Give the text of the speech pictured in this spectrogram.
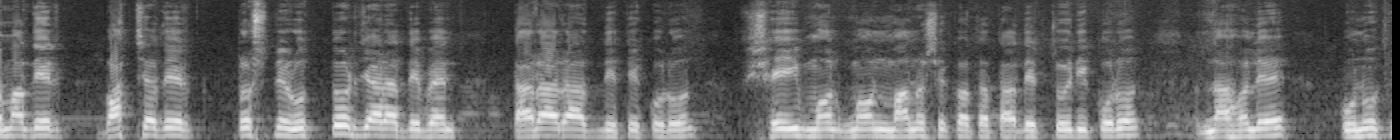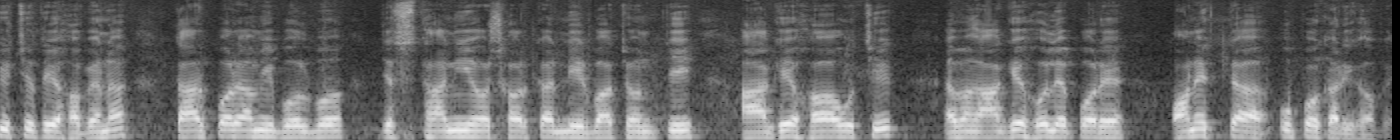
আমাদের বাচ্চাদের প্রশ্নের উত্তর যারা দেবেন, তারা রাজনীতি করুন, সেই মন মন মানসিকতা তাদের তৈরি করুন, না হলে কোনো কিছুতে হবে না। তারপরে আমি বলব যে স্থানীয় সরকার নির্বাচনটি আগে হওয়া উচিত এবং আগে হলে পরে অনেকটা উপকারী হবে।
